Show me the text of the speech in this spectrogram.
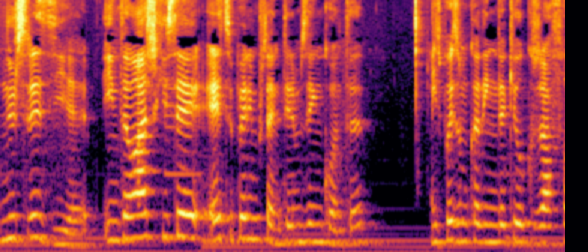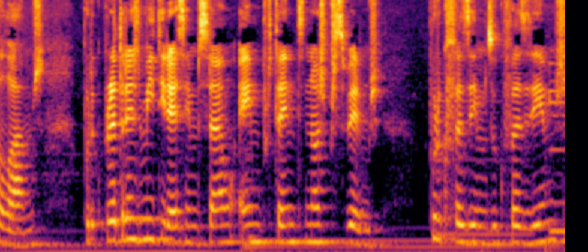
é? nos trazia. Então acho que isso é, é super importante termos em conta e depois um bocadinho daquilo que já falámos, porque para transmitir essa emoção é importante nós percebermos porque fazemos o que fazemos,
